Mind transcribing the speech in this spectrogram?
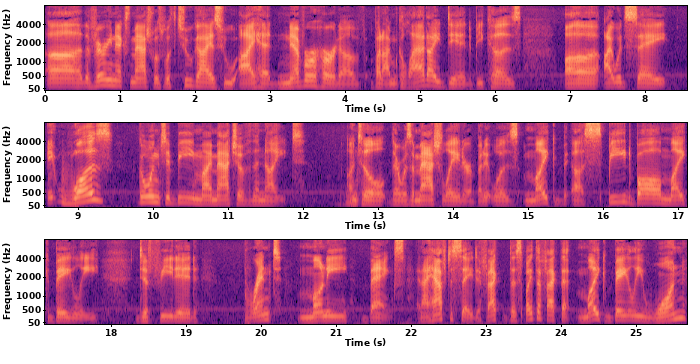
Uh, the very next match was with two guys who I had never heard of, but I'm glad I did because uh, I would say it was going to be my match of the night until there was a match later, but it was Mike uh, Speedball Mike Bailey defeated Brent Money Banks, and I have to say, despite the fact that Mike Bailey won,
